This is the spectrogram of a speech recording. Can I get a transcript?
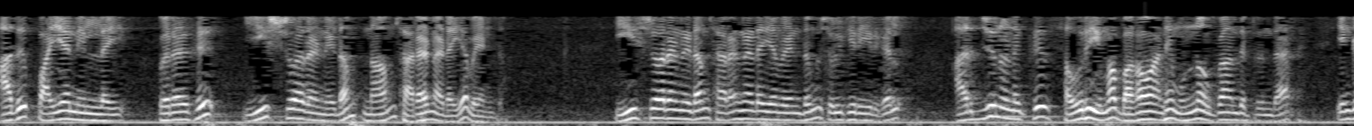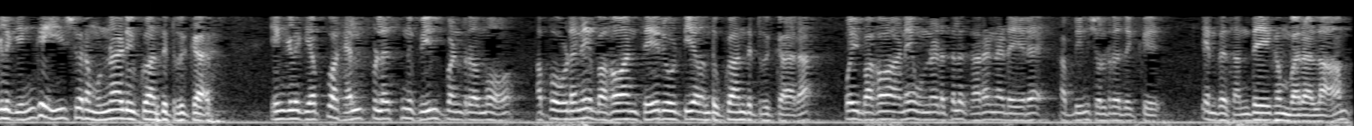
அது பயனில்லை. பிறகு ஈஸ்வரனிடம் நாம் சரணடைய வேண்டும். ஈஸ்வரனிடம் சரணடைய வேண்டும் சொல்கிறீர்கள். அர்ஜுனனுக்கு சௌரியமா பகவானே முன்ன உட்கார்ந்துட்டு இருந்தார். எங்களுக்கு எங்க ஈஸ்வரன் முன்னாடி உட்கார்ந்துட்டு இருக்கார்? எங்களுக்கு எப்ப ஹெல்ப்லெஸ்னு ஃபீல் பண்றோமோ அப்ப உடனே பகவான் தேரோட்டியா வந்து உட்கார்ந்துட்டு இருக்காரா? போய் பகவானே உன்னிடத்துல சரணடைகிற அப்படின்னு சொல்றதுக்கு என்ற சந்தேகம் வரலாம்.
